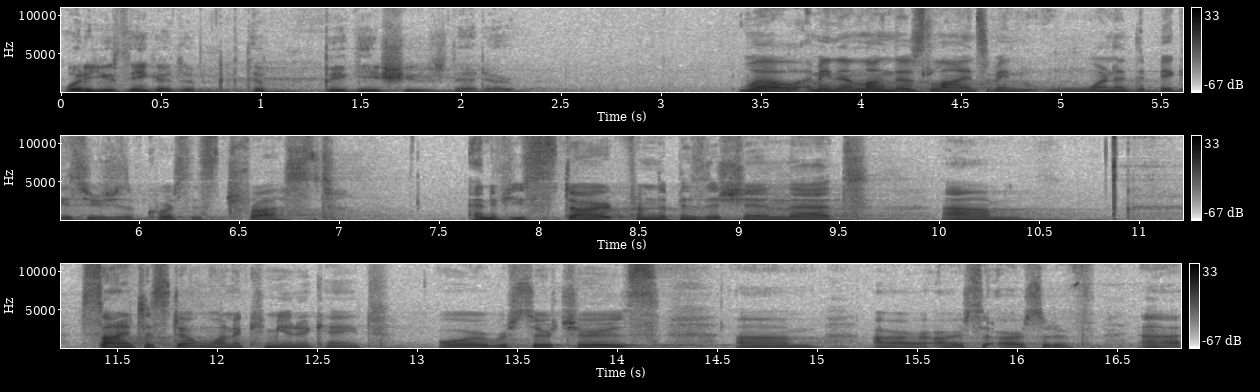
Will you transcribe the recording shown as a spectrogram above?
What do you think are the, the big issues that are? Well, I mean, along those lines, I mean, one of the biggest issues, of course, is trust. And if you start from the position that um, scientists don't want to communicate, or researchers um, are, are, are, sort of uh,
